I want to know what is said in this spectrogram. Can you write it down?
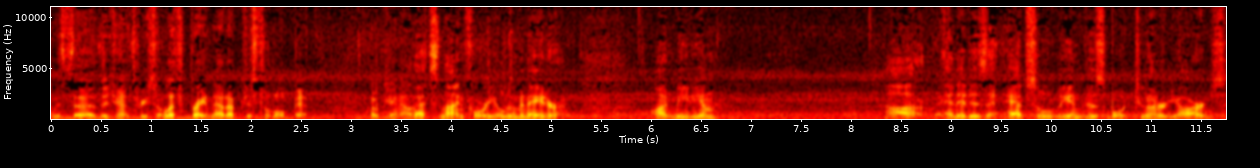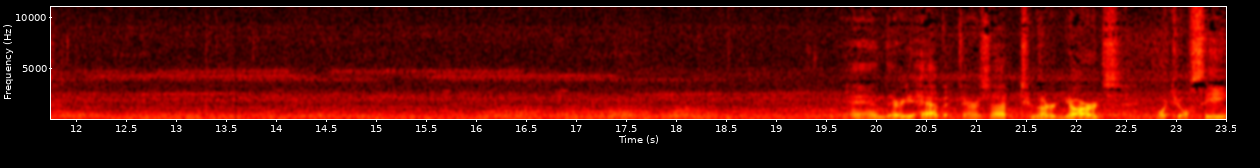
with uh, the Gen 3. So let's brighten that up just a little bit. Okay, now that's 940 illuminator on medium. Uh, and it is absolutely invisible at 200 yards. There you have it. There's uh, 200 yards, what you'll see,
